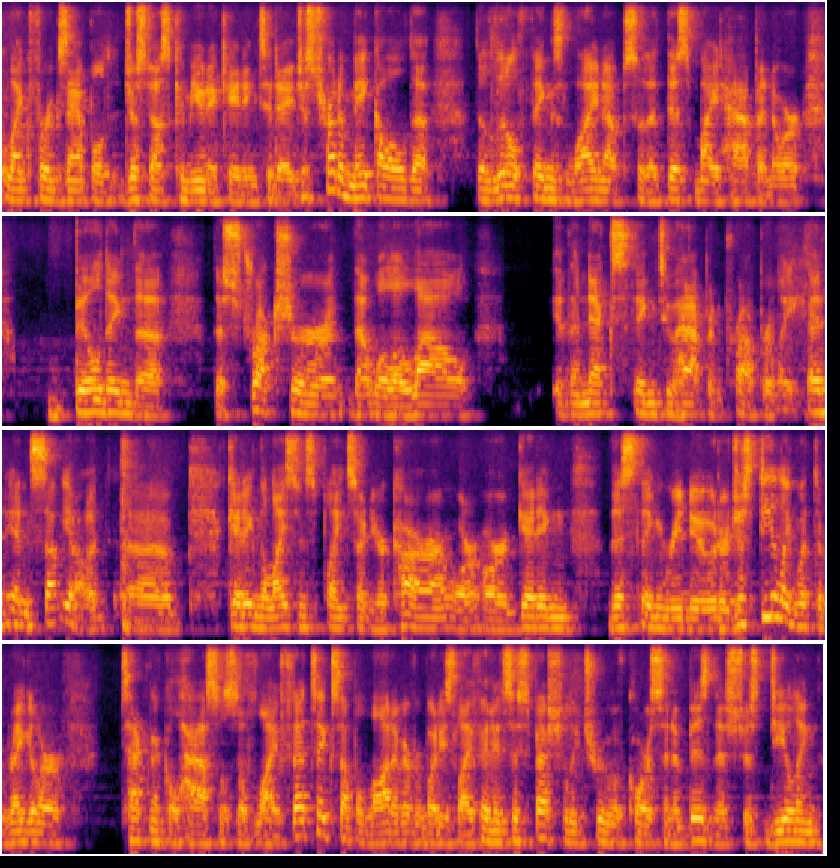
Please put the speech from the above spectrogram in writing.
like for example just us communicating today just try to make all the the little things line up so that this might happen or building the the structure that will allow the next thing to happen properly. And and some you know uh, getting the license plates on your car or or getting this thing renewed or just dealing with the regular technical hassles of life. That takes up a lot of everybody's life. And it's especially true of course in a business just dealing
